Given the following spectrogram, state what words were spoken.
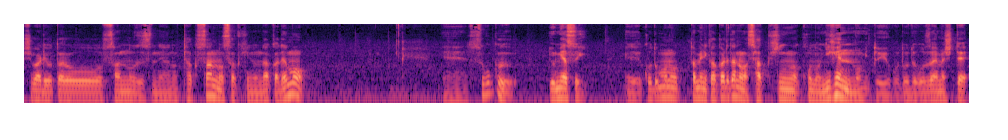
司馬太郎さんのですねあのたくさんの作品の中でも、えー、すごく読みやすい、えー、子どものために書かれたのは作品はこの2編のみということでございまして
